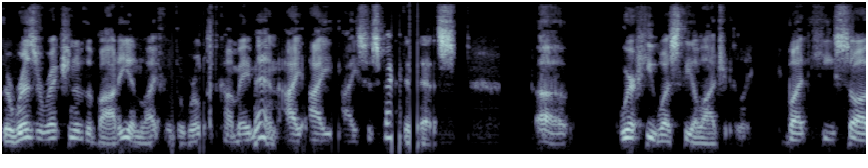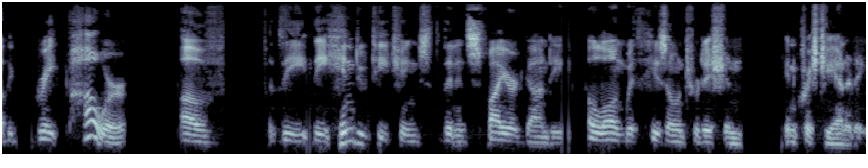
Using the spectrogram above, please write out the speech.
the resurrection of the body, and life of the world to come. Amen. I, I, I suspect that that's uh, where he was theologically. But he saw the great power of the the Hindu teachings that inspired Gandhi, along with his own tradition in Christianity.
